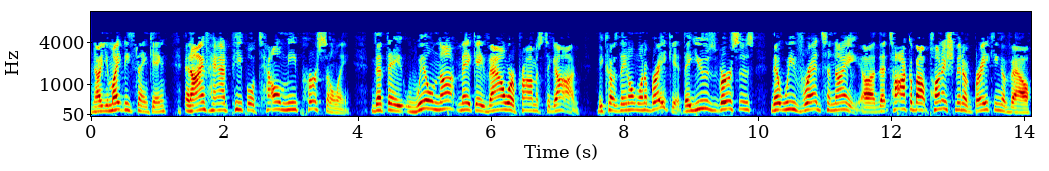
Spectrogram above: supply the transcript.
Now you might be thinking, and I've had people tell me personally that they will not make a vow or promise to God because they don't want to break it. They use verses that we've read tonight uh, that talk about punishment of breaking a vow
